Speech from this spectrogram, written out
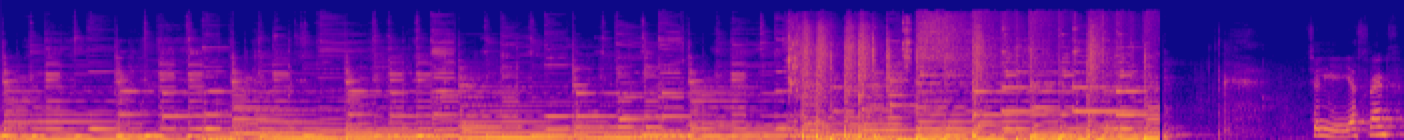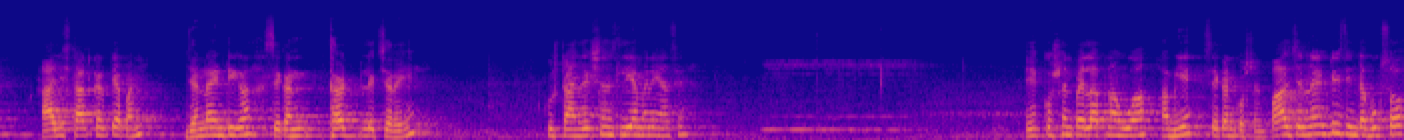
चलिए यस फ्रेंड्स आज स्टार्ट करते हैं अपन जनरल एंट्री का सेकंड थर्ड लेक्चर है ये। कुछ ट्रांजेक्शन्स लिया मैंने यहाँ से। एक क्वेश्चन पहला अपना हुआ, अब ये second question pass general entries in the books of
